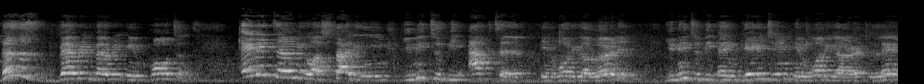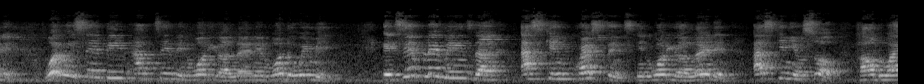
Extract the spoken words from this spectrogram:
This is very, very important. Anytime you are studying, you need to be active in what you are learning. You need to be engaging in what you are learning. When we say being active in what you are learning, what do we mean? It simply means that asking questions in what you are learning, asking yourself, how do I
